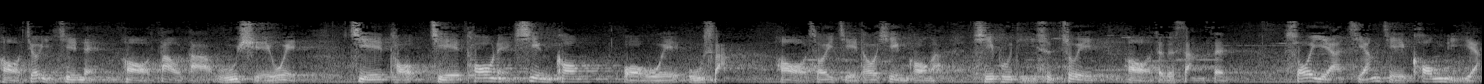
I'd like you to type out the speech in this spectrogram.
哦，就已经呢哦到达无学位，解脱解脱呢性空。我为无上。哦，所以解脱性空啊，西菩提是最哦这个上圣，所以啊讲解空理呀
